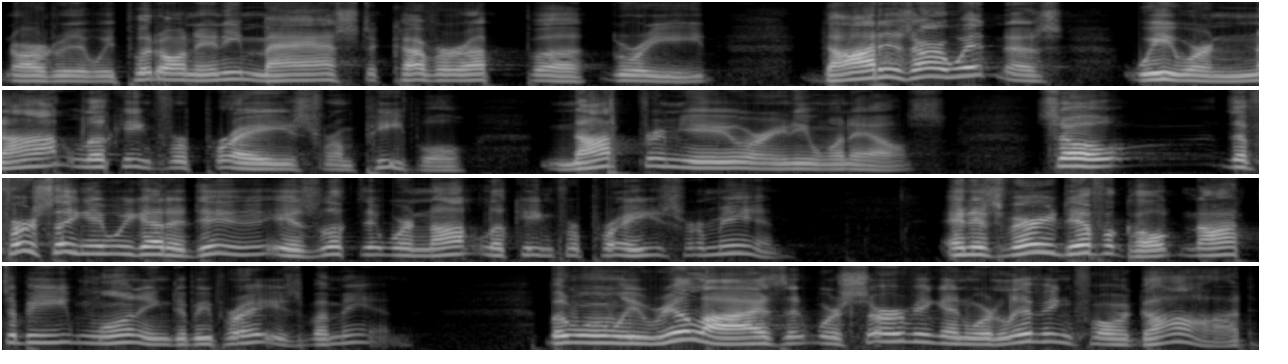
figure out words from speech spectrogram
nor did we put on any mask to cover up uh, greed. God is our witness. We were not looking for praise from people, not from you or anyone else. So the first thing that we got to do is look that we're not looking for praise from men. And it's very difficult not to be wanting to be praised by men. But when we realize that we're serving and we're living for God,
